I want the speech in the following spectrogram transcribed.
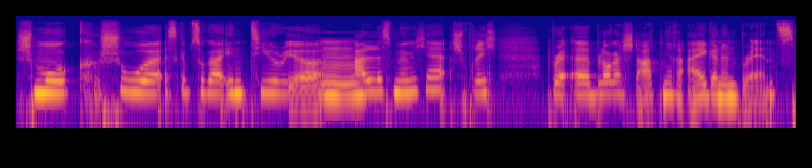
Schmuck, Schuhe, es gibt sogar Interior, Mhm. alles Mögliche. Sprich, Bra äh, Blogger starten ihre eigenen Brands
